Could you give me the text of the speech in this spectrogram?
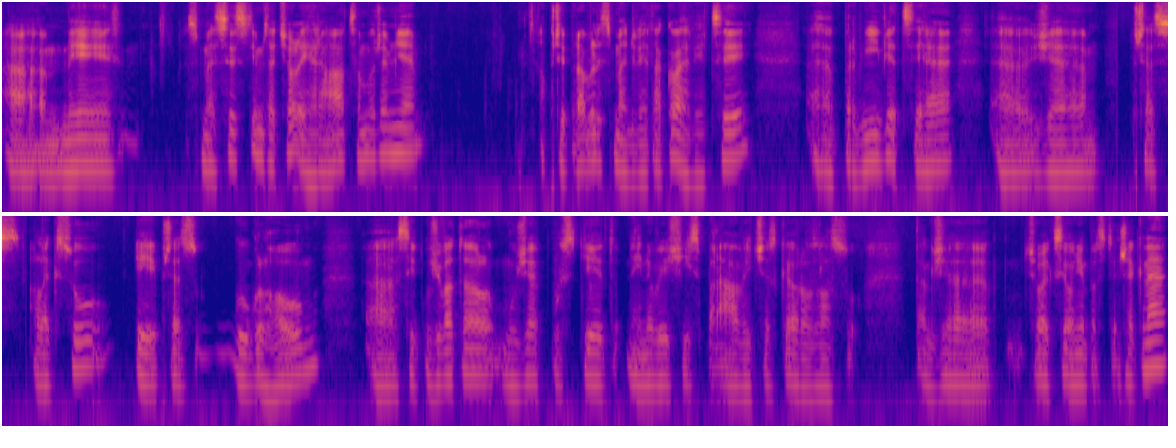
A my jsme si s tím začali hrát samozřejmě a připravili jsme dvě takové věci. Eh, první věc je, eh, že přes Alexu i přes Google Home eh, si uživatel může pustit nejnovější zprávy Českého rozhlasu. Takže člověk si o ně prostě řekne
